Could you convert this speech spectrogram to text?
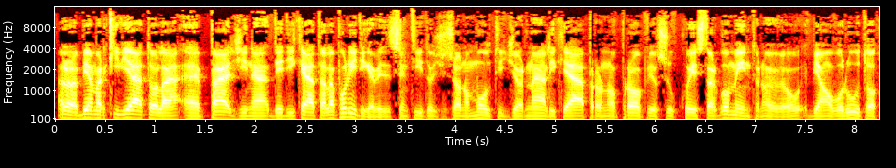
Allora, abbiamo archiviato la eh, pagina dedicata alla politica, avete sentito ci sono molti giornali che aprono proprio su questo argomento, noi abbiamo voluto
